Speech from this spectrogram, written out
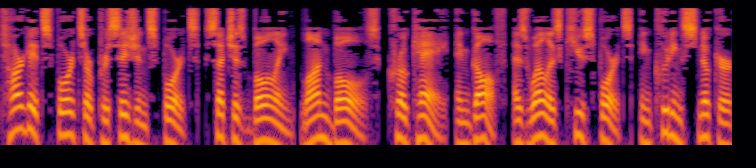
Target sports or precision sports, such as bowling, lawn bowls, croquet, and golf, as well as cue sports, including snooker,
